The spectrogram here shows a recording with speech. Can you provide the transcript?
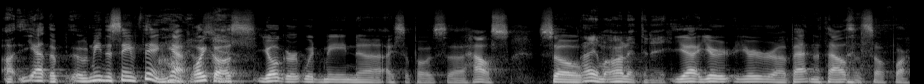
Uh, yeah, the, it would mean the same thing. yeah, oikos yogurt would mean, uh, I suppose, uh, house. So I am on it today. yeah, you're you're uh, batting a thousand so far.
